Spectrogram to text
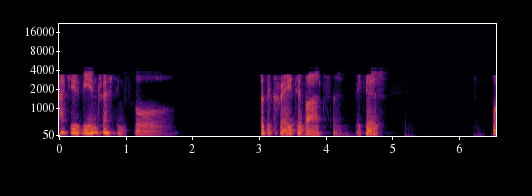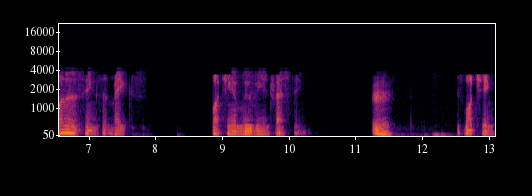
actually, it'd be interesting for for the creative arts then, because one of the things that makes watching a movie interesting mm. is watching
